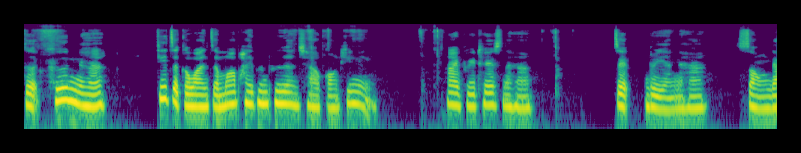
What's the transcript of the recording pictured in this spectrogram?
เกิดขึ้นนะคะที่จักรวาลจะมอบให้เพื่อนๆ ชาวกองที่หนึ่ง High Priestess นะคะเจ็ดเหรียญนนะคะสองด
